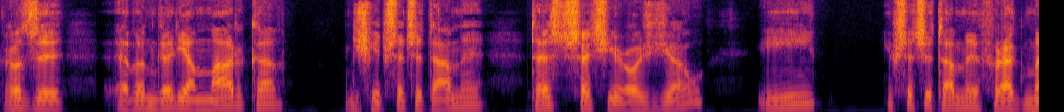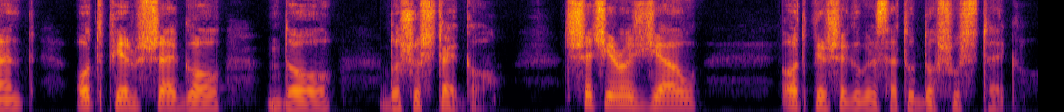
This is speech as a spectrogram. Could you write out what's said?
Drodzy, Ewangelia Marka, dzisiaj przeczytamy też trzeci rozdział i, i przeczytamy fragment od pierwszego do, do szóstego. Trzeci rozdział od pierwszego wersetu do szóstego.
